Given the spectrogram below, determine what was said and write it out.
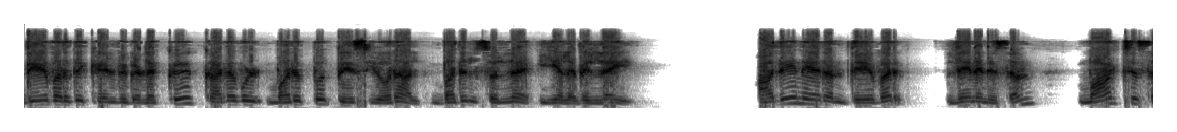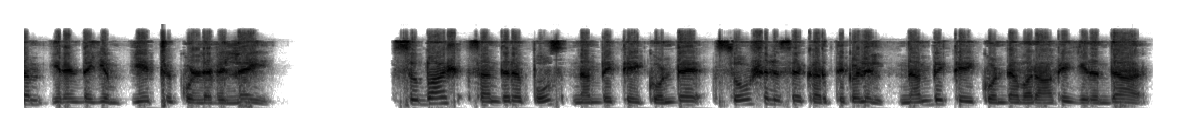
தேவரது கேள்விகளுக்கு கடவுள் மறுப்பு பேசியோரால் பதில் சொல்ல இயலவில்லை. அதே நேரம் தேவர் லெனினிசம் மார்க்சிசம் இரண்டையும் ஏற்றுக்கொள்ளவில்லை. சுபாஷ் சந்திர போஸ் நம்பிக்கை கொண்ட சோஷலிச கருத்துகளில் நம்பிக்கை கொண்டவராக இருந்தார்.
